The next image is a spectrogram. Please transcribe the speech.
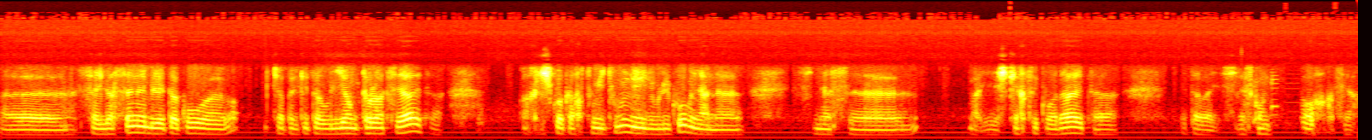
uh, zaila zen, ebiletako uh, txapelketa ulian tolatzea, eta ahiskoak hartu itu, nahi duliko, baina uh, zinez uh, bai, eskertzekoa da, eta eta bai, zinez kontu hor hartzea.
